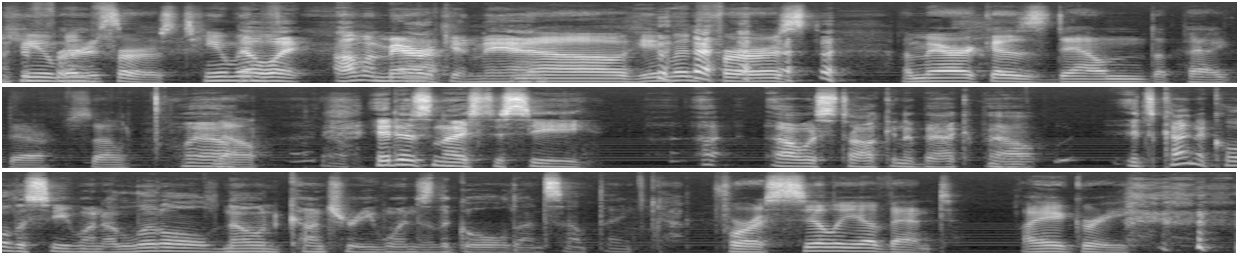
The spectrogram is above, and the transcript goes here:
Human human first. first. Human. No wait, I'm American, uh, man. No, human first. America's down the peg there. So Well, no. It is nice to see. I, I was talking back about. It's kind of cool to see when a little known country wins the gold on something. For a silly event, I agree.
